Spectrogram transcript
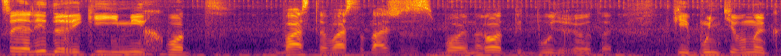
Це є лідер, який міг от вести, вести далі за собою народ, підбурювати. Такий бунтівник.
